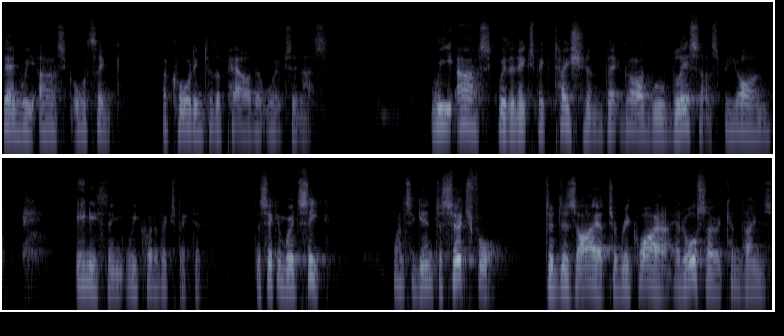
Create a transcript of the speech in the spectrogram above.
than we ask or think, according to the power that works in us we ask with an expectation that God will bless us beyond anything we could have expected. The second word, seek, once again, to search for, to desire, to require, and also it contains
